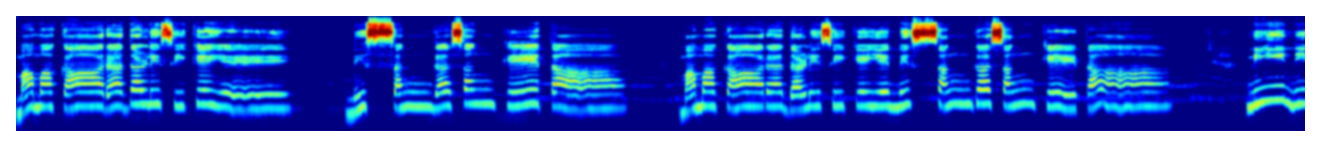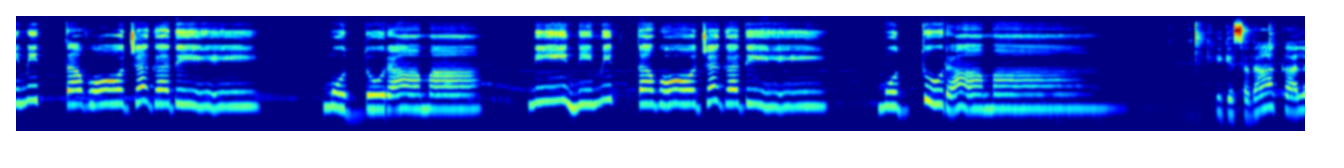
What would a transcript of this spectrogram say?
ಮಮಕಾರದಳಿಸಿಕೆಯೇ ನಿಸ್ಸಂಗ ಸಂಕೇತ. ಮಮಕಾರದಳಿಸಿಕೆಯೇ ನಿಸ್ಸಂಗ ಸಂಕೇತ. ನೀ ನಿಮಿತ್ತವೋ ಜಗದಿ, ಮುದ್ದು ರಾಮ, ನೀ ನಿಮಿತ್ತವೋ ಜಗದಿ, ಮುದ್ದು ರಾಮ. ಹೀಗೆ ಸದಾಕಾಲ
